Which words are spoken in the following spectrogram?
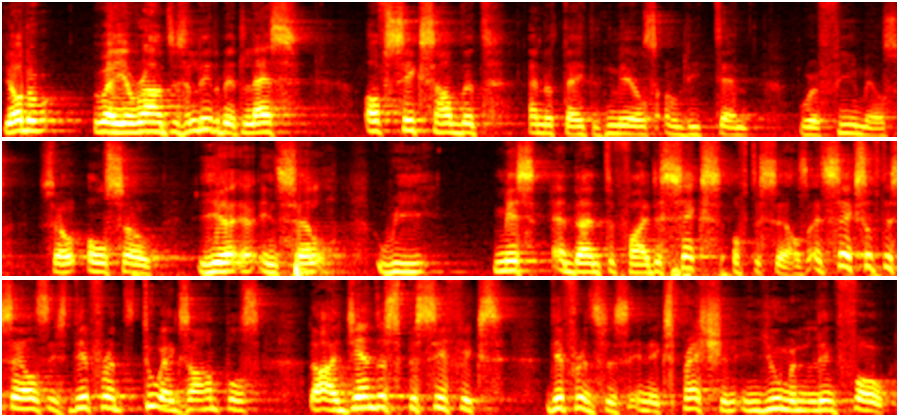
The other way around is a little bit less. Of 600 annotated males, only 10 were females. So also here in cell, we misidentify the sex of the cells. And sex of the cells is different. Two examples. There are gender-specific differences in expression in human lympho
